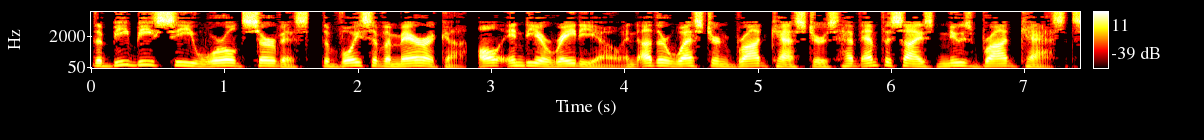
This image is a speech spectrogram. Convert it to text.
The BBC World Service, The Voice of America, All India Radio and other Western broadcasters have emphasized news broadcasts,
